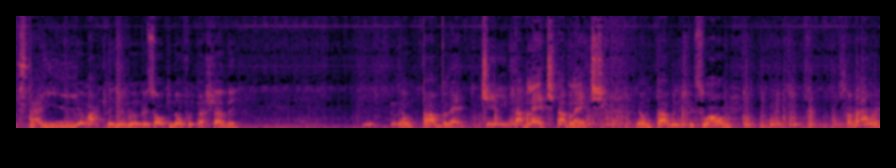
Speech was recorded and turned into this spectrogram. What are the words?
Está aí a máquina. Lembrando pessoal que não foi taxado, hein? É um tablet, tablet, tablet. É um tablet, pessoal. Sabe qual é?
